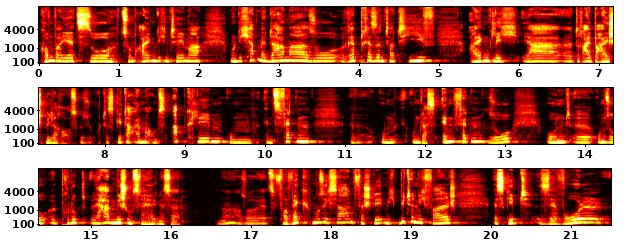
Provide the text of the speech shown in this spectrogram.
Kommen wir jetzt so zum eigentlichen Thema. Und ich habe mir da mal so repräsentativ eigentlich ja äh, drei Beispiele rausgesucht. Es geht da einmal ums Abkleben, um Entfetten, äh, um, um das Entfetten so und äh, um so Produkt, ja, Mischungsverhältnisse also jetzt vorweg muss ich sagen, versteht mich bitte nicht falsch. Es gibt sehr wohl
